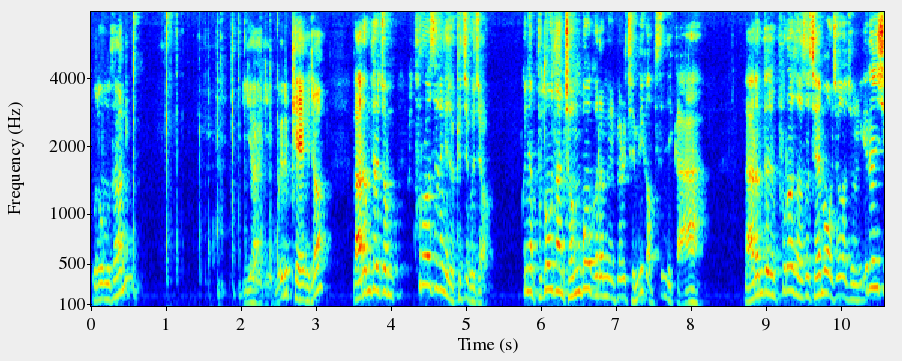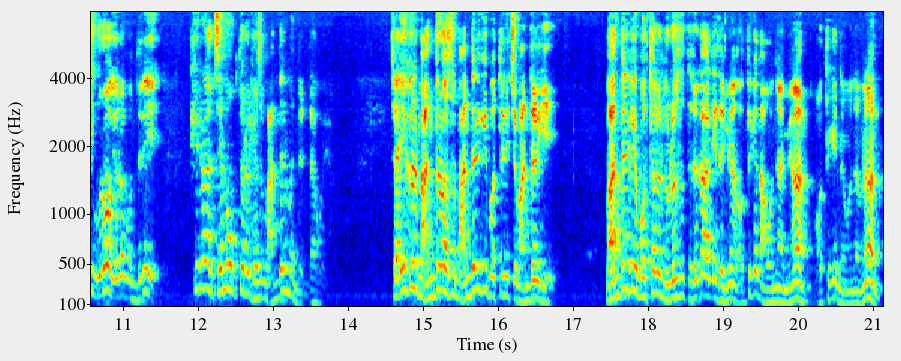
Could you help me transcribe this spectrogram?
부동산 이야기. 뭐, 이렇게, 그죠? 나름대로 좀 풀어 쓰는 게 좋겠죠, 그죠? 그냥 부동산 정보 그러면 별로 재미가 없으니까 나름대로 좀 풀어서 제목을 적어주는 이런 식으로 여러분들이 필요한 제목들을 계속 만들면 된다고요. 자 이걸 만들어서 만들기 버튼 있죠 만들기 만들기 버튼을 눌러서 들어가게 되면 어떻게 나오냐면 어떻게 나오냐면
